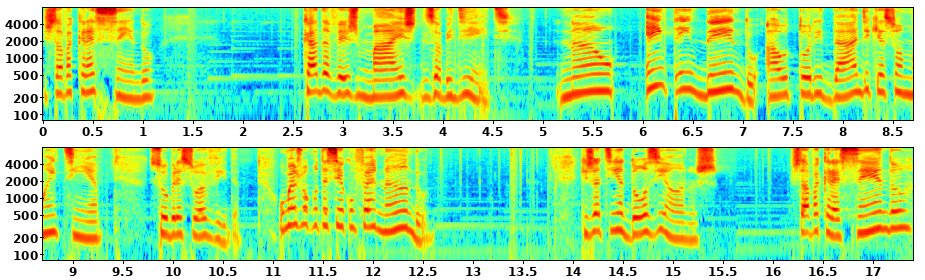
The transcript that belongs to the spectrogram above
estava crescendo cada vez mais desobediente, não entendendo a autoridade que a sua mãe tinha sobre a sua vida. O mesmo acontecia com Fernando, que já tinha 12 anos. Estava crescendo,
